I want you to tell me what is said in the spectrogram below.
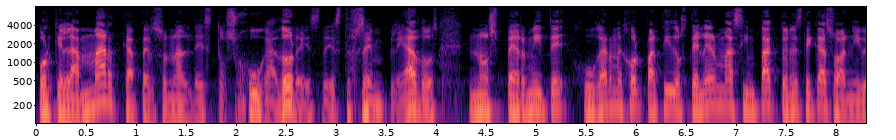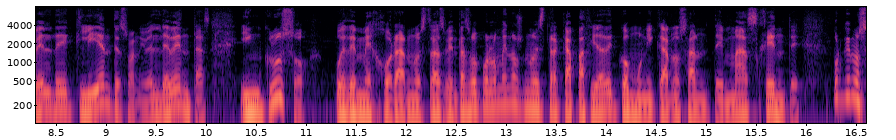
Porque la marca personal de estos jugadores, de estos empleados, nos permite jugar mejor partidos, tener más impacto, en este caso a nivel de clientes o a nivel de ventas, incluso puede mejorar nuestras ventas o por lo menos nuestra capacidad de comunicarnos ante más gente, porque nos,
